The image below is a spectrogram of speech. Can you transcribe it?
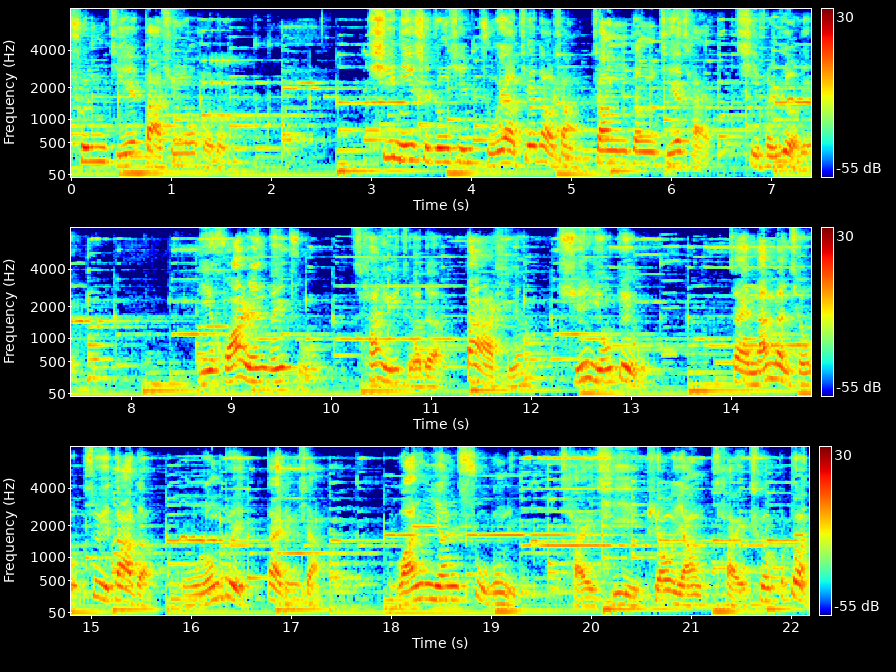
春节大巡游活动。悉尼市中心主要街道上张灯结彩，气氛热烈。以华人为主参与者的大型巡游队伍，在南半球最大的舞龙队带领下，蜿蜒数公里，彩旗飘扬，彩车不断。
